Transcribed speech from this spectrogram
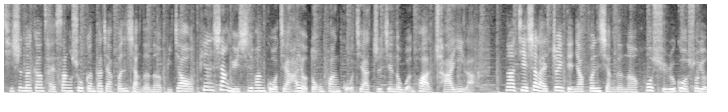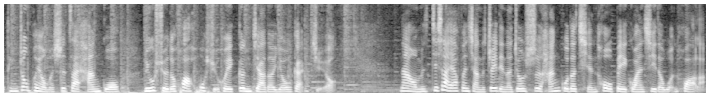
其实呢，刚才上述跟大家分享的呢，比较偏向于西方国家还有东方国家之间的文化差异啦。那接下来这一点要分享的呢，或许如果说有听众朋友们是在韩国留学的话，或许会更加的有感觉哦。那我们接下来要分享的这一点呢，就是韩国的前后辈关系的文化啦。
